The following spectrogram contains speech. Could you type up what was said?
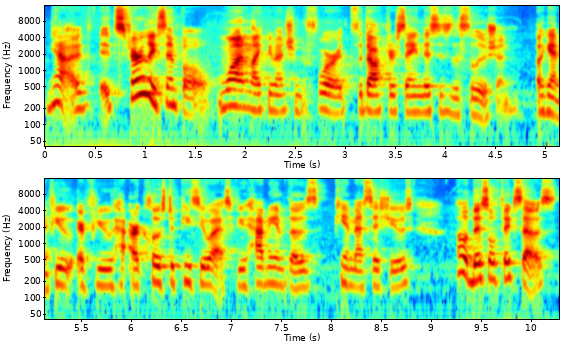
Yeah, it's fairly simple. One, like we mentioned before, it's the doctor saying this is the solution. Again, if you if you are close to PCOS, if you have any of those PMS issues, oh, this will fix those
